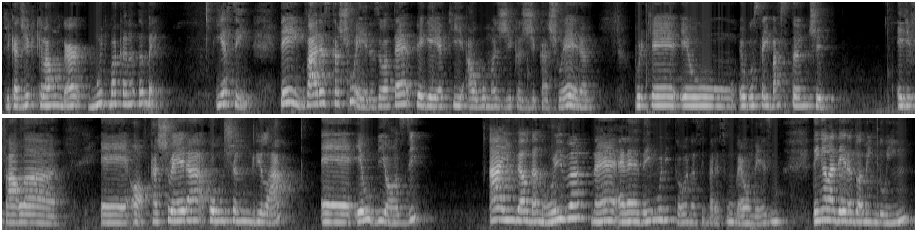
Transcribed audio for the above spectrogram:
Fica a dica que lá é um lugar muito bacana também. E assim, tem várias cachoeiras. Eu até peguei aqui algumas dicas de cachoeira, porque eu, eu gostei bastante. Ele fala, é, ó, cachoeira como Shangri-La, é, eubiose, ah, o véu da noiva, né? Ela é bem bonitona, assim, parece um véu mesmo. Tem a ladeira do amendoim.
